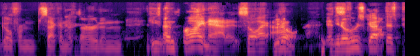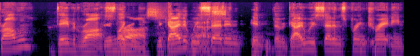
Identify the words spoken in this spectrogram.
go from second to third, and he's been fine at it. So I, you know, you know who's got this problem? David Ross, David like Ross. the guy that we Yes. said in in the guy we said in spring training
